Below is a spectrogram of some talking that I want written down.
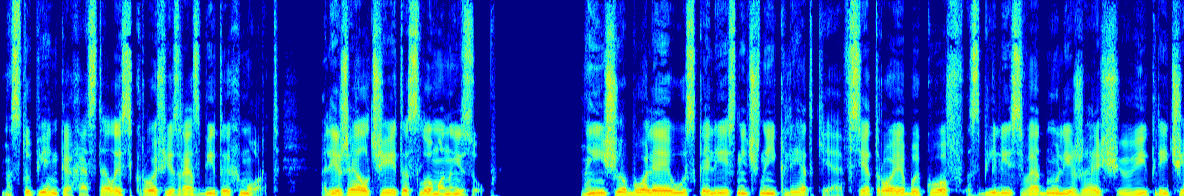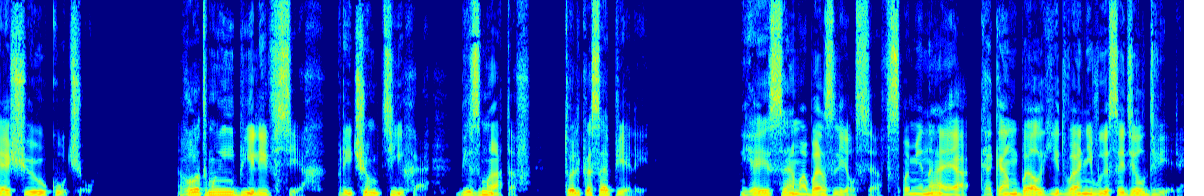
На ступеньках осталась кровь из разбитых морд. Лежал чей-то сломанный зуб. На еще более узкой лестничной клетке все трое быков сбились в одну лежащую и кричащую кучу. Вот мы и били всех, причем тихо, без матов, только сопели. Я и сам обозлился, вспоминая, как Амбал едва не высадил дверь.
